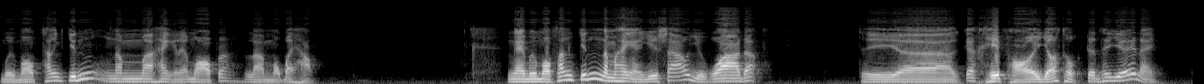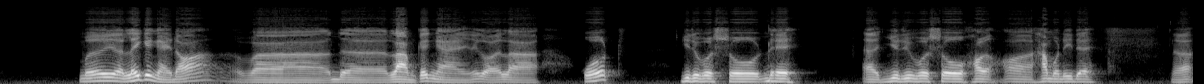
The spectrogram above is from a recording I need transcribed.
11 tháng 9 năm à, 2001 đó là một bài học ngày 11 tháng 9 năm 2006 vừa qua đó thì à, các hiệp hội võ thuật trên thế giới này mới lấy cái ngày đó và à, làm cái ngày nó gọi là World Universal Day uh, Universal Harmony Day. Đó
